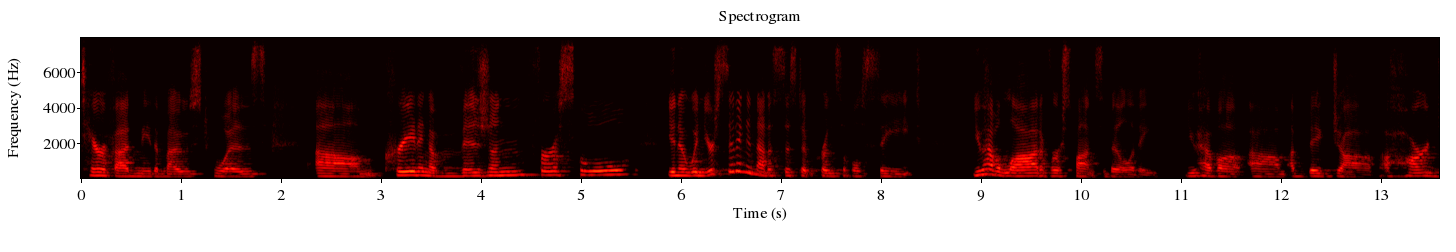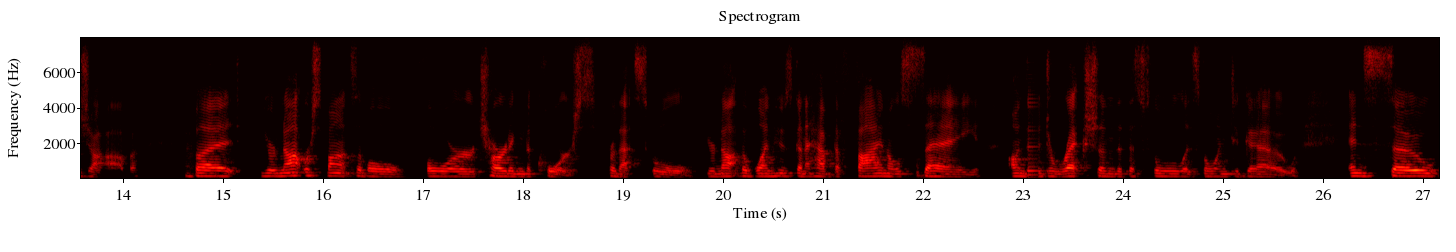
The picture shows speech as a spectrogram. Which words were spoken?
terrified me the most was um, creating a vision for a school you know, when you're sitting in that assistant principal seat, you have a lot of responsibility. You have a, um, a big job, a hard job, but you're not responsible for charting the course for that school. You're not the one who's going to have the final say on the direction that the school is going to go. And so,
